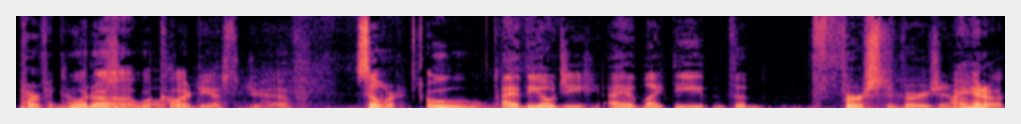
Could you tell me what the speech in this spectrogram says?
perfect. What uh, what color DS did you have? Silver. Ooh, I had the OG. I had like the the first version. I had a.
